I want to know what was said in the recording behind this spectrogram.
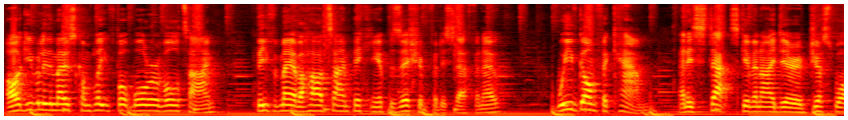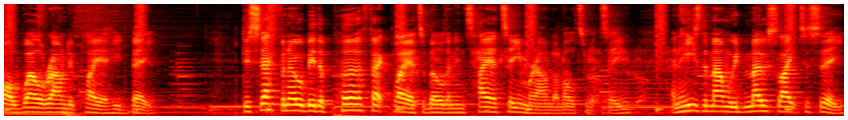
Arguably the most complete footballer of all time, FIFA may have a hard time picking a position for Di Stefano. We've gone for Cam, and his stats give an idea of just what a well-rounded player he'd be. Di Stefano would be the perfect player to build an entire team around on Ultimate Team, and he's the man we'd most like to see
